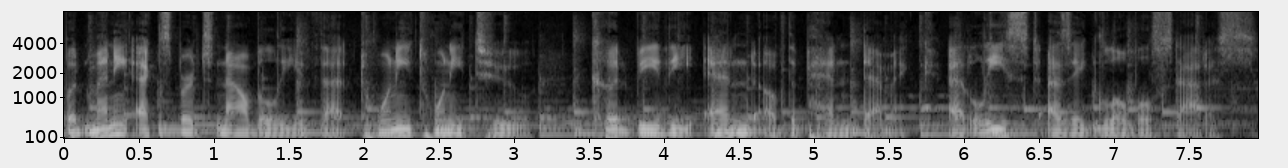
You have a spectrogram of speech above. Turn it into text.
But many experts now believe that 2022 could be the end of the pandemic, at least as a global status,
